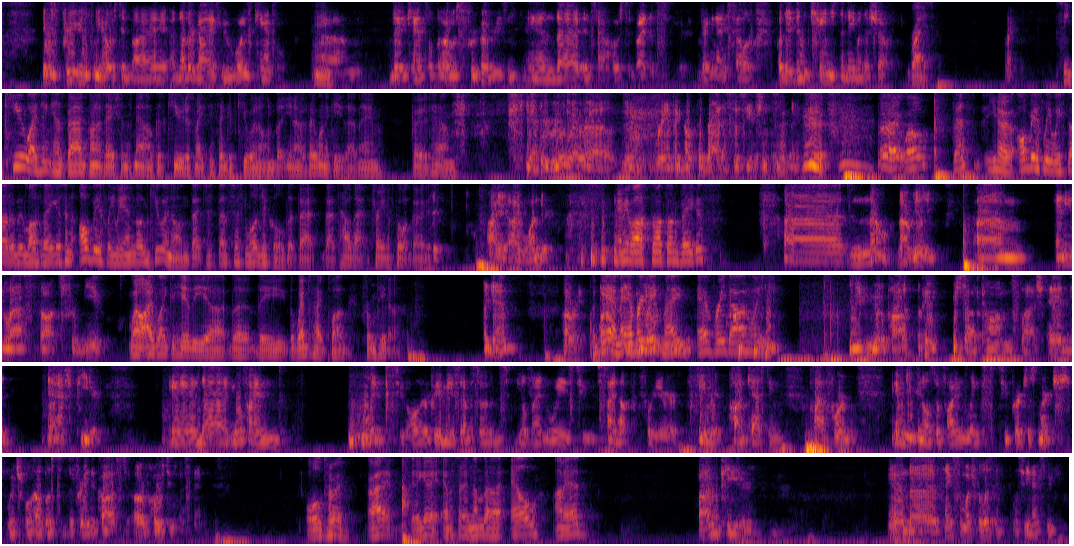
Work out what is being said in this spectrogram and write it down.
It was previously hosted by another guy who was canceled. Um, they canceled the host for good reason, and uh, it's now hosted by this very nice fellow. But they didn't change the name of the show. Right. Right. See, Q I think has bad connotations now because Q just makes me think of QAnon. But you know, if they want to keep that name, go to town. Yeah, they really are, uh, you know, ramping up the bad associations, aren't they? All right, well, that's you know, obviously we started with Las Vegas, and obviously we end on QAnon. That just that's just logical that that that's how that train of thought goes. I, I wonder. Any last thoughts on Vegas? Uh, no, not really. Um, any last thoughts from you? Well, I'd like to hear the uh, the the the website plug from Peter. Again? All right. Again, Well, every week, to- mate. Every darn week. You can go to podpage.com slash ed dash Peter, and uh, you'll find links to all our previous episodes. You'll find ways to sign up for your favorite podcasting platform, and you can also find links to purchase merch, which will help us to defray the cost of hosting this thing. All true. All right, there you go. Episode number L. I'm Ed. I'm Peter. And uh, thanks so much for listening. We'll see you next week.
